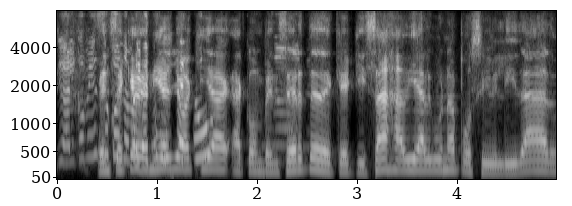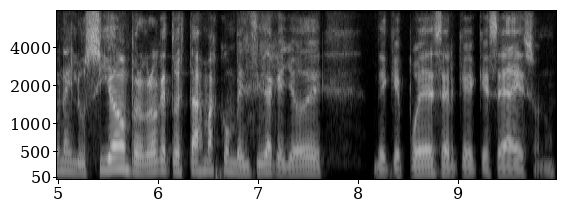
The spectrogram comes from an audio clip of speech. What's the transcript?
yo al comienzo Pensé que venía yo aquí a, convencerte de que quizás había alguna posibilidad, una ilusión, pero creo que tú estás más convencida que yo de, de que puede ser que, que sea eso, ¿no?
